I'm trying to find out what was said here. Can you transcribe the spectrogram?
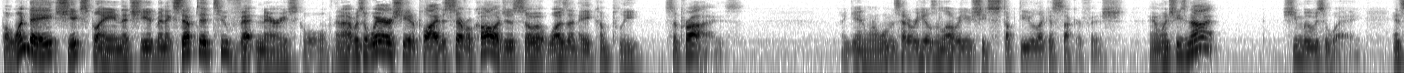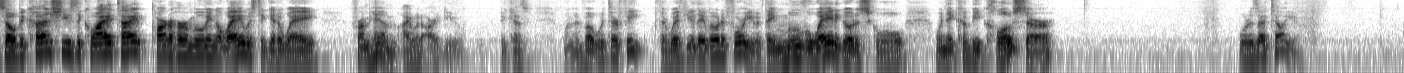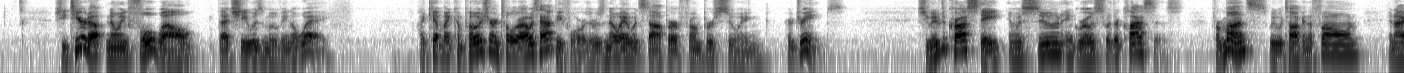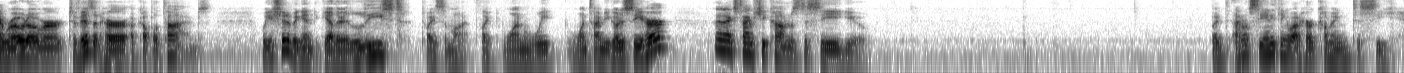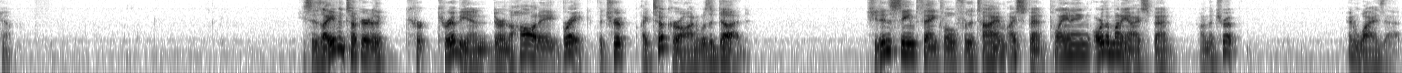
But one day she explained that she had been accepted to veterinary school, and I was aware she had applied to several colleges, so it wasn't a complete surprise. Again, when a woman's head over heels in love with you, she's stuck to you like a sucker fish. And when she's not, she moves away. And so, because she's the quiet type, part of her moving away was to get away from him, I would argue. Because women vote with their feet. If they're with you, they voted for you. If they move away to go to school, when they could be closer, what does that tell you? She teared up, knowing full well that she was moving away. I kept my composure and told her I was happy for her. There was no way I would stop her from pursuing her dreams. She moved across state and was soon engrossed with her classes. For months, we would talk on the phone, and I rode over to visit her a couple of times. Well, you should have been getting together at least twice a month. Like one week, one time you go to see her, and the next time she comes to see you. But I don't see anything about her coming to see him. He says, I even took her to the Caribbean during the holiday break. The trip I took her on was a dud. She didn't seem thankful for the time I spent planning or the money I spent on the trip. And why is that?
